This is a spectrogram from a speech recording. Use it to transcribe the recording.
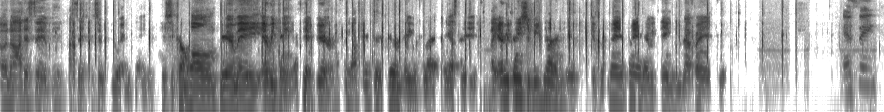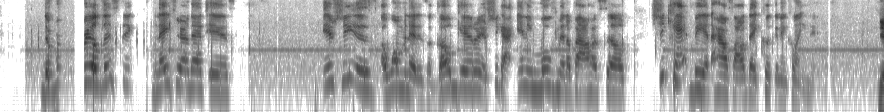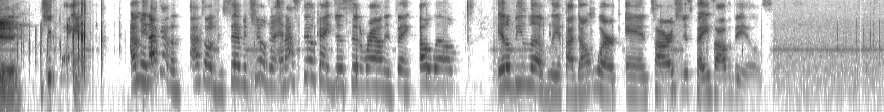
Oh no, I just said I said he should do everything. He should come home, beer made, everything. I said beer. I think I said beer made was the last thing I said. Like everything should be done. If if a man paying everything, you're not paying. And see, the re- realistic nature of that is if she is a woman that is a go-getter, if she got any movement about herself, she can't be in the house all day cooking and cleaning. Yeah, She can't. I mean, I got a I told you seven children, and I still can't just sit around and think, oh well, it'll be lovely if I don't work and Taurus just pays all the bills.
